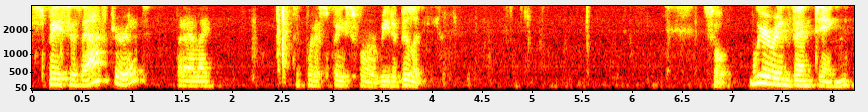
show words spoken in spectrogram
spaces after it, but I like to put a space for readability. So we're inventing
